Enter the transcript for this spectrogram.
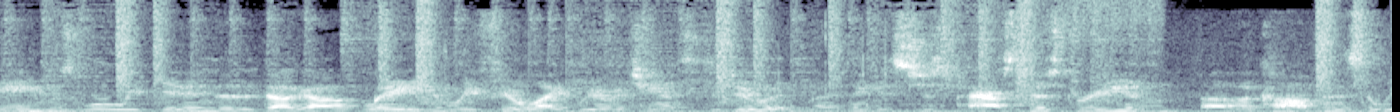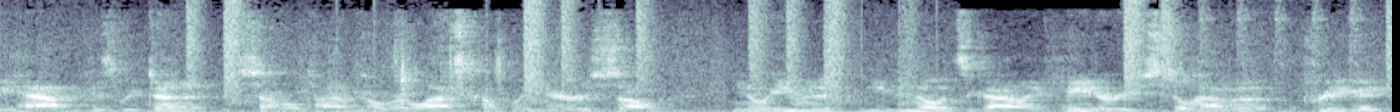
games where we get into the dugout late and we feel like we have a chance to do it. And I think it's just past history and uh, a confidence that we have because we've done it several times over the last couple of years. So, you know, even if even though it's a guy like Hader, you still have a pretty good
